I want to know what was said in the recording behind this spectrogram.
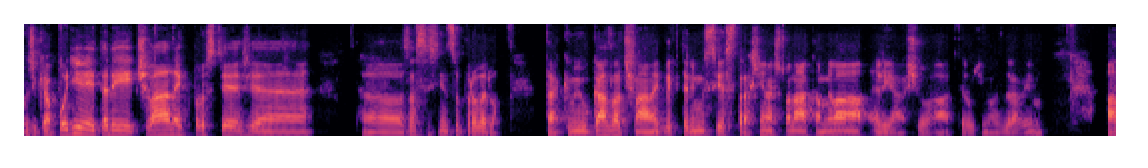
On říká, podívej, tady článek prostě, že uh, zase si něco provedl. Tak mi ukázal článek, ve kterém si je strašně naštvaná Kamila Eliášová, kterou tím zdravím. A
